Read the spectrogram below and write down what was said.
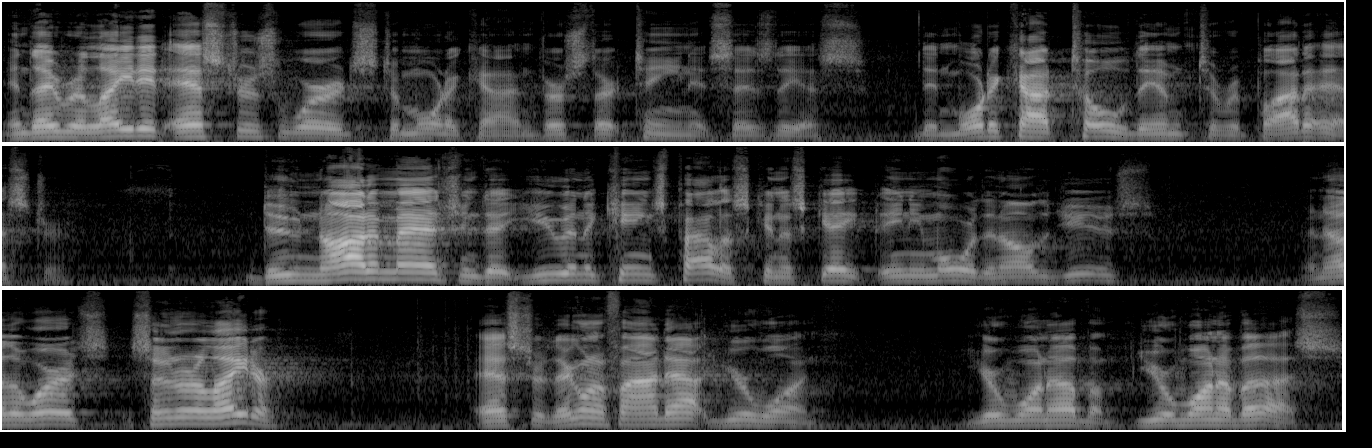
And they related Esther's words to Mordecai. In verse 13, it says this Then Mordecai told them to reply to Esther Do not imagine that you in the king's palace can escape any more than all the Jews. In other words, sooner or later, Esther, they're going to find out you're one. You're one of them. You're one of us.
